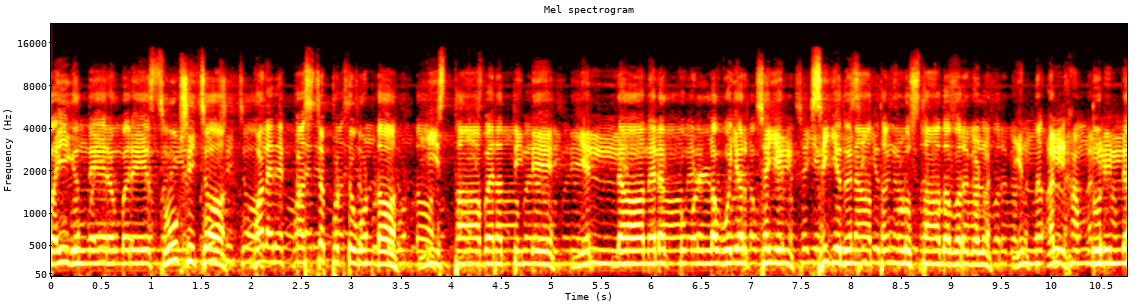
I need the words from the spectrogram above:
വൈകുന്നേരം വരെ സൂക്ഷിച്ച് വളരെ കഷ്ടപ്പെട്ടുകൊണ്ട് ഈ സ്ഥാപനത്തിന്റെ എല്ലാ നിലക്കുമുള്ള ഉയർച്ചയിൽ സയ്യിദുന തങ്ങൾ ഉസ്താദ് അവർകൾ ഇന്ന് അൽഹംദുലില്ല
